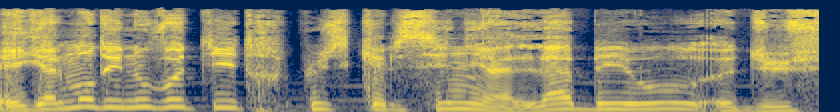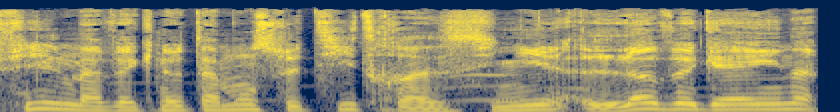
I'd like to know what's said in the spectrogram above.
Et également des nouveaux titres puisqu'elle signe l'ABO du film avec notamment ce titre euh, signé Love Again.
